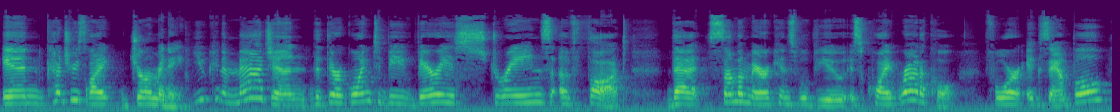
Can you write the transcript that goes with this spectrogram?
in countries like Germany. You can imagine that there are going to be various strains of thought that some Americans will view as quite radical. For example,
